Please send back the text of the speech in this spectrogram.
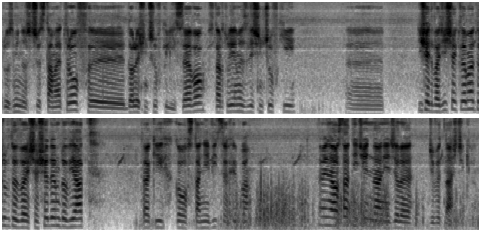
plus minus 300 metrów yy, do leśniczówki Lisewo. Startujemy z leśniczówki yy, dzisiaj 20 km, to 27 do wiat, takich koło Staniewice chyba. No i na ostatni dzień, na niedzielę 19 km.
